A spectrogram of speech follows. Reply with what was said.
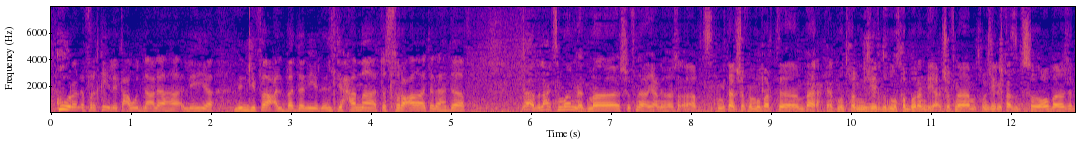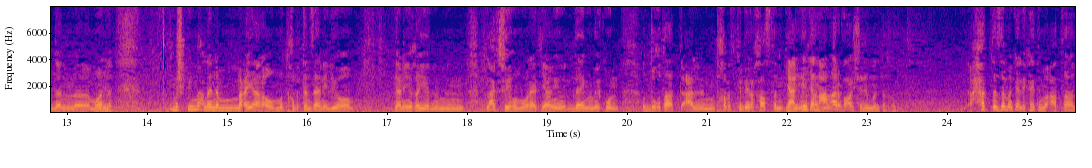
الكوره الأفريقية اللي تعودنا عليها اللي هي الاندفاع البدني الالتحامات السرعات الأهداف؟ لا بالعكس مهند ما شفناه يعني ابسط مثال شفنا مباراة امبارح كانت منتخب نيجيري ضد منتخب بورندي يعني. شفنا منتخب نيجيري فاز بصعوبة جدا مهند. مش بمعنى إن معيار أو المنتخب التنزاني اليوم يعني يغير من بالعكس فيهم مباريات يعني دائما ما يكون الضغوطات على المنتخبات الكبيرة خاصة يعني أنت مع منتخب- 24 منتخب. حتى زي ما قال لك هيثم اعطاه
